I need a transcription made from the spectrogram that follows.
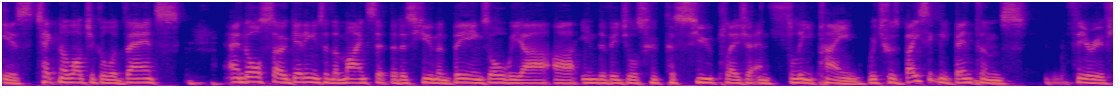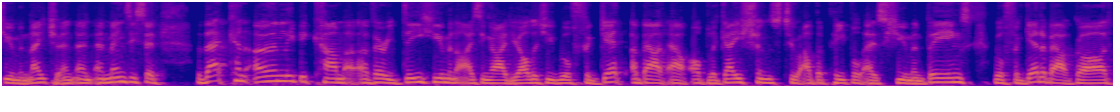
is technological advance and also getting into the mindset that as human beings, all we are are individuals who pursue pleasure and flee pain, which was basically Bentham's theory of human nature. And, and, and Menzies said that can only become a, a very dehumanizing ideology. We'll forget about our obligations to other people as human beings. We'll forget about God.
